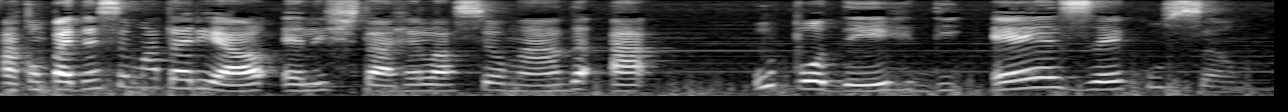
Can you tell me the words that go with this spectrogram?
A competência material ela está relacionada a o poder de execução.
